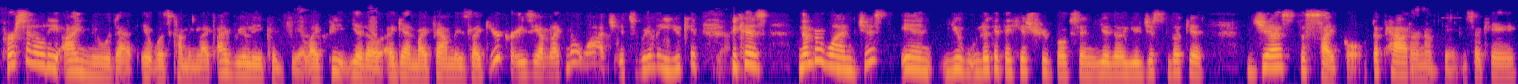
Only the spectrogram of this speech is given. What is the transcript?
personally, I knew that it was coming. Like, I really could feel like, you know, again, my family's like, you're crazy. I'm like, no, watch. It's really, you can, Yeah. because number one, just in, you look at the history books and, you know, you just look at just the cycle, the pattern of things. Okay.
